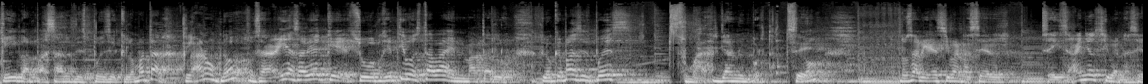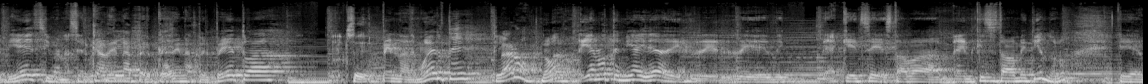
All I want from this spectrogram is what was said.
qué iba a pasar después de que lo matara. Claro. ¿No? O sea, ella sabía que su objetivo estaba en matarlo. Lo que pasa después Su madre. ya no importa. Sí. ¿no? No sabía si iban a ser 6 años, si iban a ser 10, si iban a ser 20, Cadena perpetua. cadena perpetua, Sí. pena de muerte. Claro, ¿no? claro. Ella no tenía idea de, de- de- de- de a qué se estaba, en qué se estaba metiendo, ¿no? Eh,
